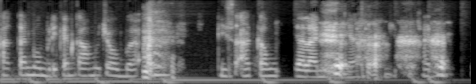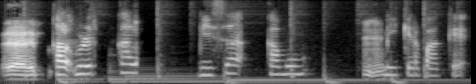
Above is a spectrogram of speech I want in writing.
akan memberikan kamu cobaan di saat kamu menjalaninya? Gitu kan. ya it- Kalau menurut kalau bisa kamu Mm-mm. mikir pakai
